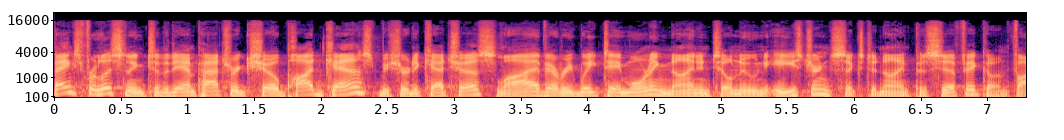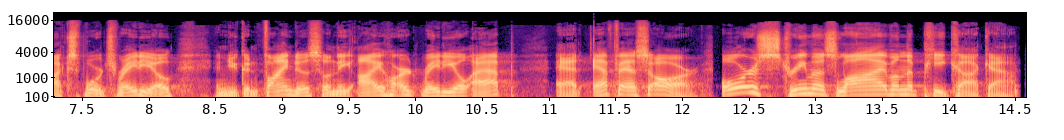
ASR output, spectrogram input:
Thanks for listening to the Dan Patrick Show podcast. Be sure to catch us live every weekday morning, 9 until noon Eastern, 6 to 9 Pacific on Fox Sports Radio. And you can find us on the iHeartRadio app at FSR or stream us live on the Peacock app.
